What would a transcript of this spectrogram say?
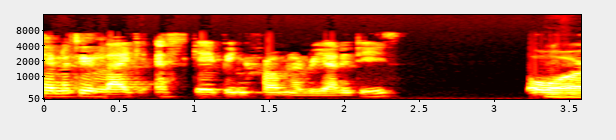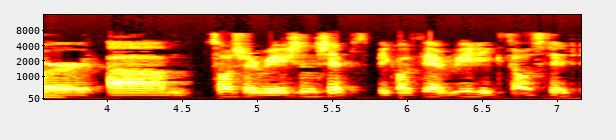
tend to like escaping from the realities or um, social relationships because they're really exhausted.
